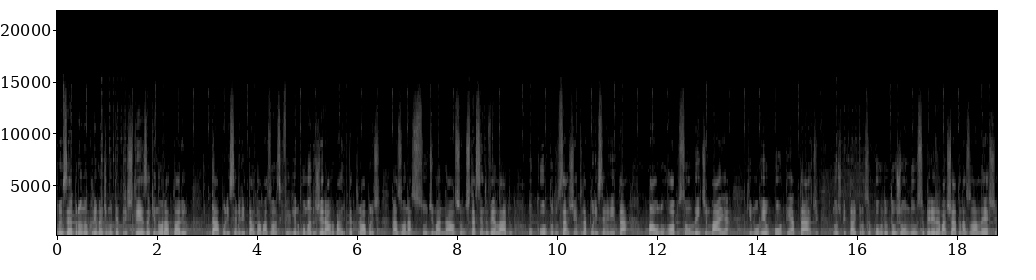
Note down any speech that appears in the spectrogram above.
Pois é, Bruno, o clima é de muita tristeza aqui no oratório da Polícia Militar do Amazonas, que fica aqui no Comando Geral, no bairro de Petrópolis, na zona sul de Manaus, onde está sendo velado o corpo do sargento da Polícia Militar, Paulo Robson Leite Maia, que morreu ontem à tarde no Hospital e Pronto-Socorro Dr. João Lúcio Pereira Machado, na Zona Leste,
